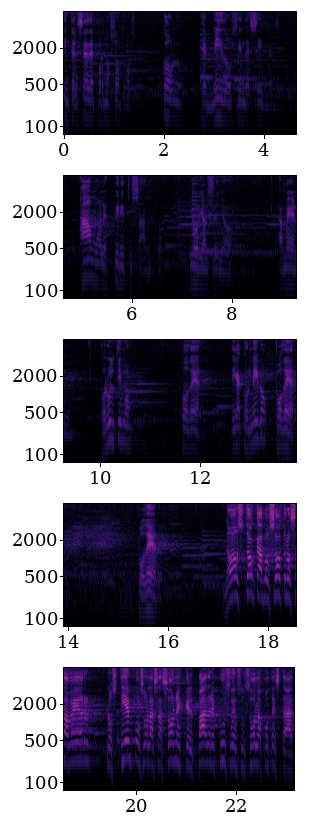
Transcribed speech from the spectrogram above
intercede por nosotros con gemidos indecibles. Amo al Espíritu Santo. Gloria al Señor. Amén. Por último, poder. Diga conmigo, poder. Poder. No os toca a vosotros saber los tiempos o las sazones que el Padre puso en su sola potestad,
